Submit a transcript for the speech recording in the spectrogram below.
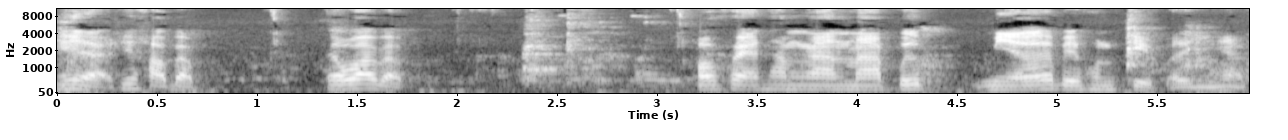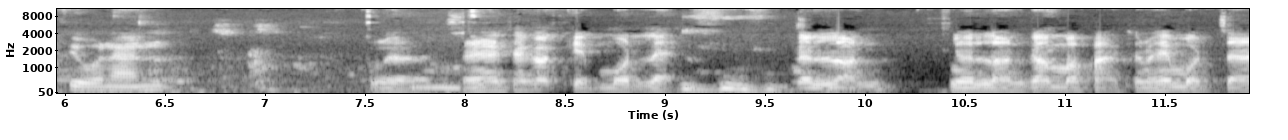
นี่แหละ ที่เขาแบบเรียกว่าแบบพอแฟนทำงานมาปุ๊บเมียก็เป็นคนเก็บอะไรอย่างเงี้ยฟิลนั้น เออนะฉันก็เก็บหมดแหละ เงินหล่อน เงินหล่อนก็มาฝากฉันให้หมดจ้า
